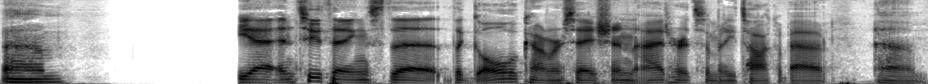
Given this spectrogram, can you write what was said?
Um, yeah. And two things: the the goal conversation. I'd heard somebody talk about um,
